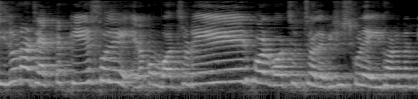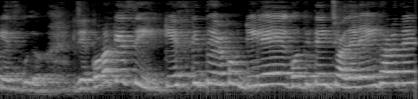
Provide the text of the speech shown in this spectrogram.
ছিল না যে একটা কেস হলে এরকম বছরের পর বছর চলে, বিশেষ করে এই ধরনের কেসগুলো যে কোনো কেসই কেস কিন্তু এরকম ডিলে গতিতেই চলে। আর এই ধরনের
